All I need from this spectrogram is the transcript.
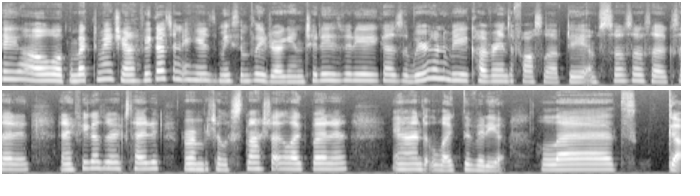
Hey y'all, welcome back to my channel. If you guys are new here, it's me, Simply Dragon. In today's video, you guys, we're going to be covering the fossil update. I'm so, so, so excited. And if you guys are excited, remember to smash that like button and like the video. Let's go.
